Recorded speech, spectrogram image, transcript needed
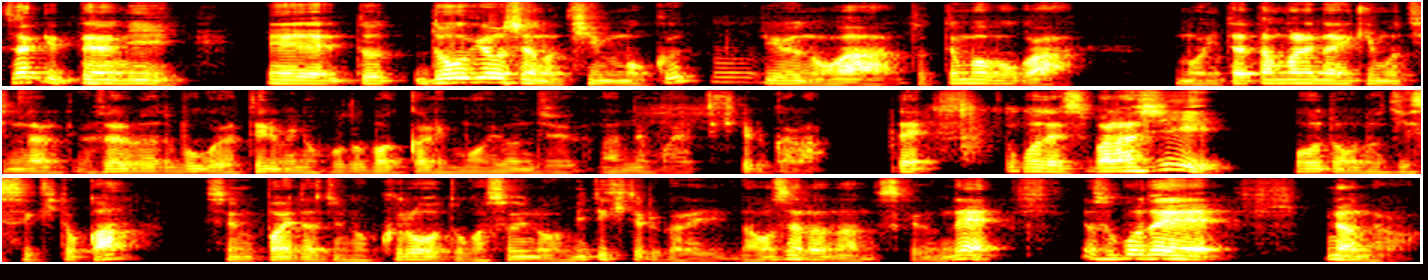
さっき言ったように、えー、と同業者の沈黙うん。っていうのはとっても僕はもういたたまれない気持ちになるというかそれ僕がテレビの報道ばっかりもう40何年もやってきてるからでそこで素晴らしい報道の実績とか先輩たちの苦労とかそういうのを見てきてるからなおさらなんですけどねでそこでなんだろ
